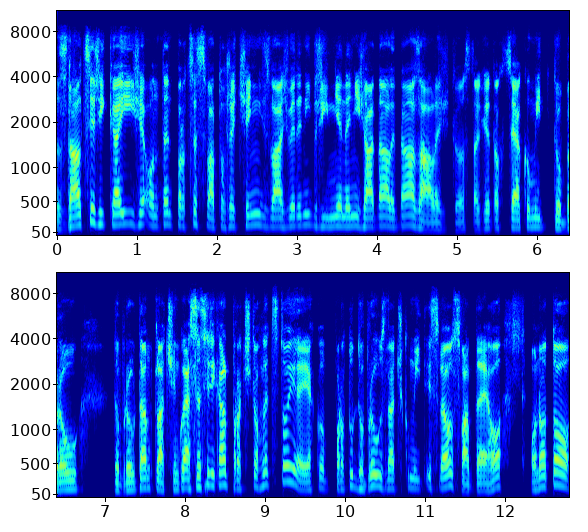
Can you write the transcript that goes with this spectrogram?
Znalci říkají, že on ten proces svatořečení, zvlášť vedený v Římě, není žádná levná záležitost, takže to chce jako mít dobrou, dobrou tam tlačenku. Já jsem si říkal, proč tohle je, jako pro tu dobrou značku mít i svého svatého. Ono to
